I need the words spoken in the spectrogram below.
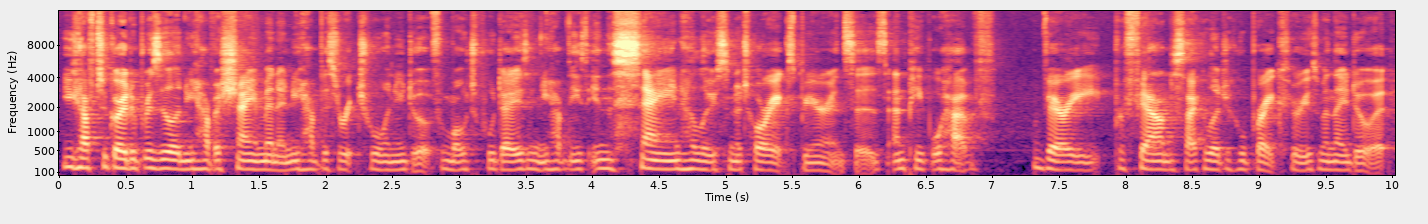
you have to go to Brazil and you have a shaman and you have this ritual and you do it for multiple days and you have these insane hallucinatory experiences and people have very profound psychological breakthroughs when they do it.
